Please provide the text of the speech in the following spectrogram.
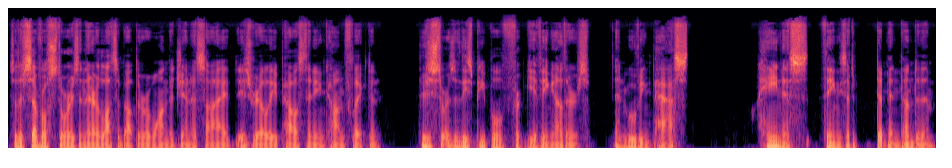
So there's several stories in there, lots about the Rwanda genocide, Israeli Palestinian conflict, and there's stories of these people forgiving others and moving past heinous things that have that been done to them.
